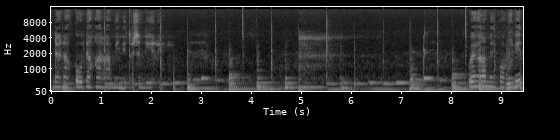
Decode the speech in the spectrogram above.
Dan aku udah ngalamin itu sendiri. Hmm. gue ngalamin covid.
